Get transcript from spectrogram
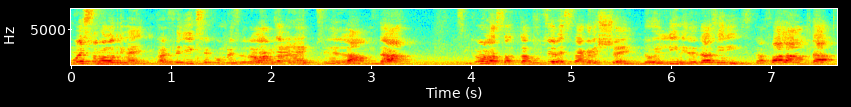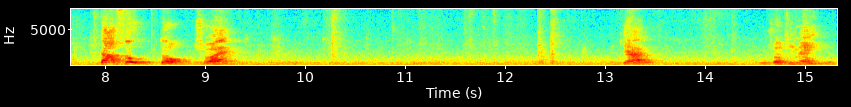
questo me lo dimentico f di x è compreso tra lambda meno epsilon e lambda siccome la, la, funzione sta crescendo il limite da sinistra fa lambda da sotto cioè è chiaro? Ciò di meglio.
